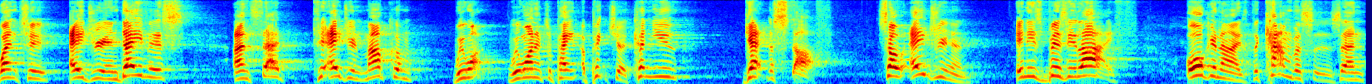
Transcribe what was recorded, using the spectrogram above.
went to Adrian Davis and said to Adrian, Malcolm, we want, we want him to paint a picture. Can you get the stuff? So Adrian, in his busy life, organized the canvases and,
